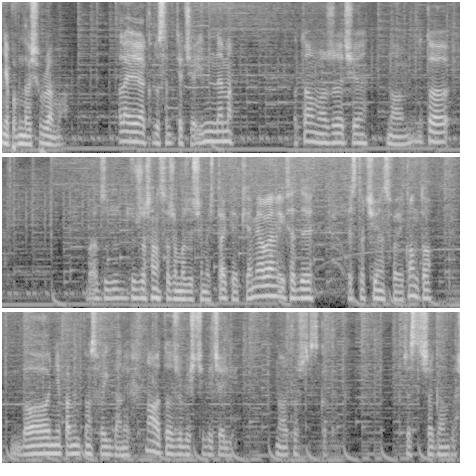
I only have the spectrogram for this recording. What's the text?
Nie powinno być problemu. Ale jak udostępniacie innym, no to możecie, no, no to bardzo du- duża szansa, że możecie mieć tak jak ja miałem i wtedy straciłem swoje konto, bo nie pamiętam swoich danych. No to żebyście wiedzieli. No to wszystko tak. Przestrzegam was.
